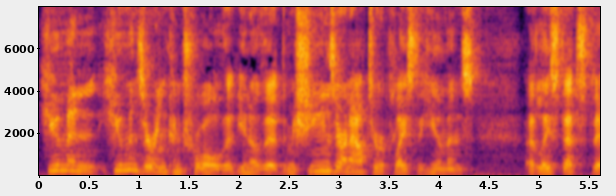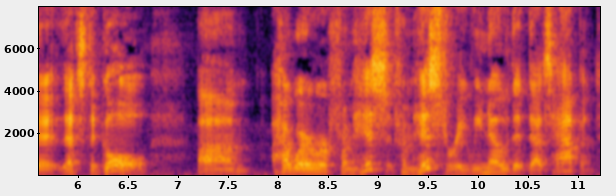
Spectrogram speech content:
human humans are in control. That you know the, the machines aren't out to replace the humans. At least that's the that's the goal. Um, however, from his from history, we know that that's happened.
